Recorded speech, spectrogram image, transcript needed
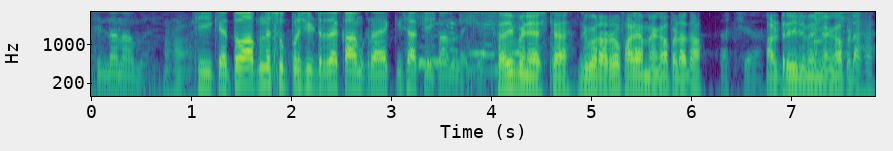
सिल्ला नाम है। हाँ। ठीक है तो आपने सुपर सीडर का काम कराया किसा के काम लग गया? सही बनया इसका जुगरारो फाड़ा महँगा पड़ा था अच्छा। और ड्रिल में महँगा पड़ा है।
